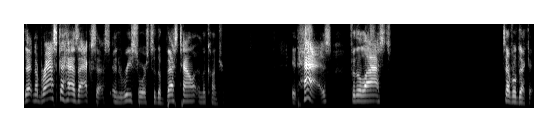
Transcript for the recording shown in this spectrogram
that nebraska has access and resource to the best talent in the country it has for the last several decades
